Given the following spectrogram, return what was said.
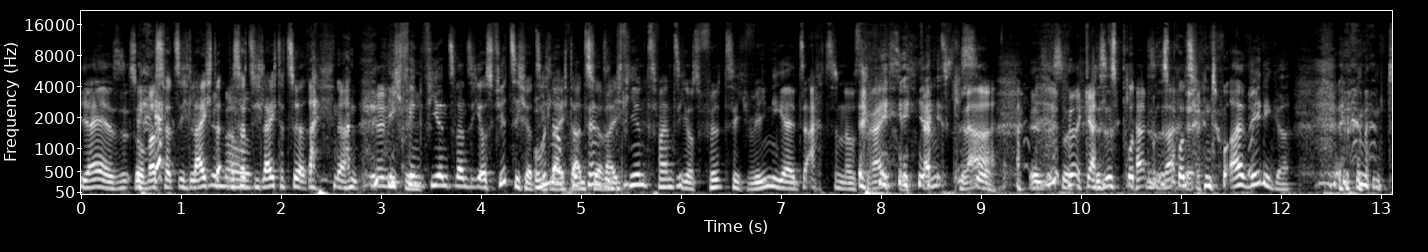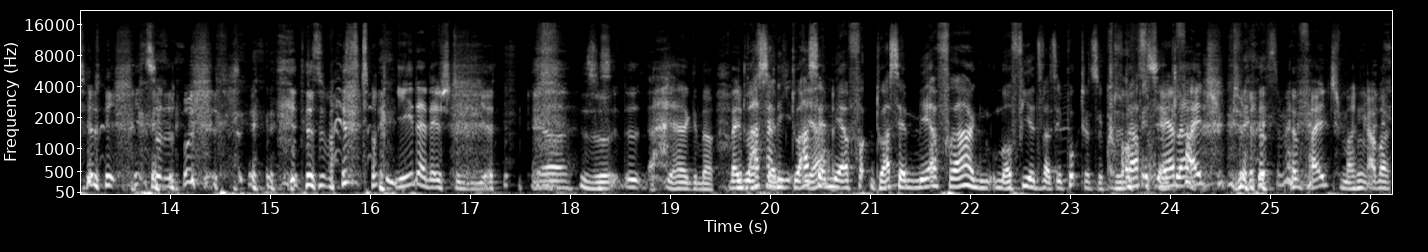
Ja, ja, ist- So, was hört sich leichter, Genau. was hört sich leichter zu erreichen an? Ja, ich finde 24 aus 40 hört sich leichter an zu 100% sind erreichen. 24 aus 40 weniger als 18 aus 30, Ja, ganz klar. So. Es ist, so. Ganz das ist, pro, das ist prozentual weniger. Natürlich, ist so logisch. Das weiß doch jeder, der studiert. Ja. So, das, ja, genau. Weil du hast, ja, du, hast ja. mehr, du hast ja mehr Fragen, um auf 24 Punkte zu kommen. Du darfst, mehr falsch, du darfst mehr falsch machen, aber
